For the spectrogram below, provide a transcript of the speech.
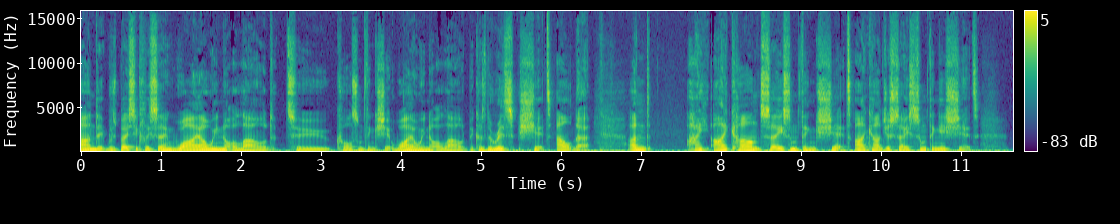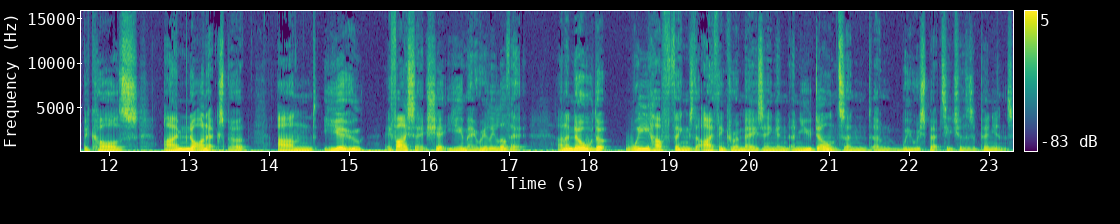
And it was basically saying, why are we not allowed to call something shit? Why are we not allowed? Because there is shit out there. And I, I can't say something's shit. I can't just say something is shit because I'm not an expert. And you, if I say it's shit, you may really love it. And I know that we have things that I think are amazing and, and you don't, and, and we respect each other's opinions.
